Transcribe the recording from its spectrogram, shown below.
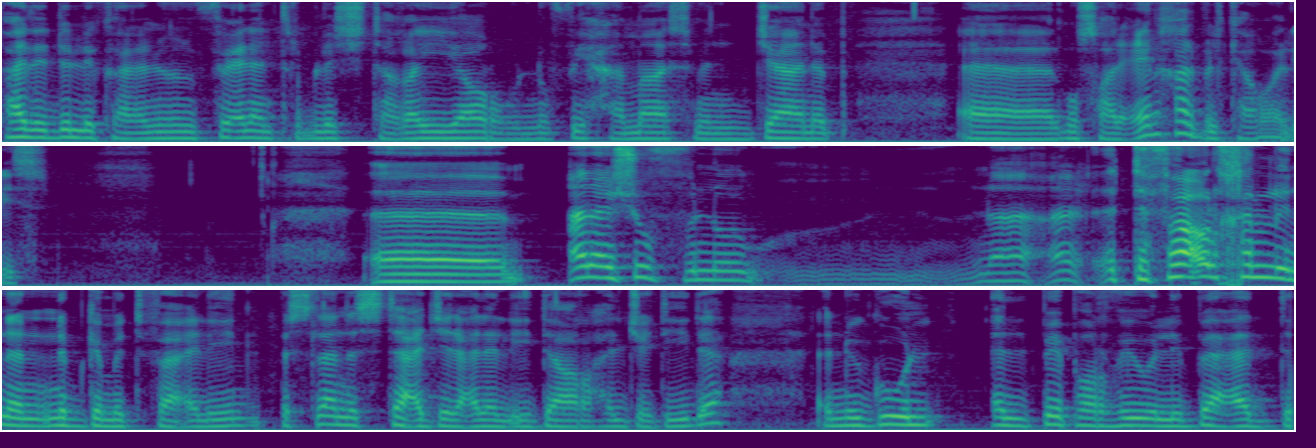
فهذا يدلك على إنه فعلا تريبل اتش تغير وإنه في حماس من جانب آه، المصارعين خلف الكواليس. آه، أنا أشوف إنه التفاؤل خلينا نبقى متفائلين بس لا نستعجل على الإدارة الجديدة نقول ال pay-per-view اللي بعد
